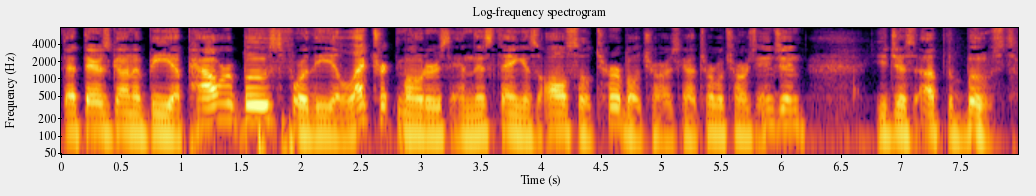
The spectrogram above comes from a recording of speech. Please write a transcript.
that there's going to be a power boost for the electric motors, and this thing is also turbocharged. Got a turbocharged engine. You just up the boost.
